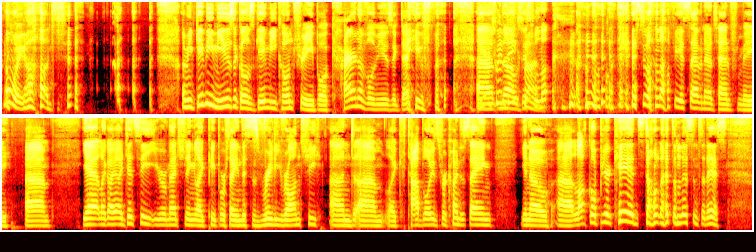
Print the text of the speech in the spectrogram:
oh my god. I mean, give me musicals, give me country, but carnival music, Dave. Um, Twin no, this fan. will not. this will not be a seven out of ten for me. Um, yeah, like I, I did see you were mentioning like people were saying this is really raunchy, and um, like tabloids were kind of saying, you know, uh, lock up your kids, don't let them listen to this.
